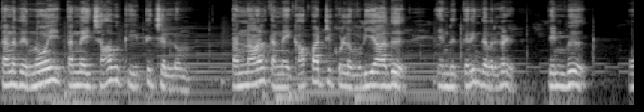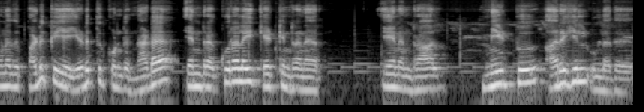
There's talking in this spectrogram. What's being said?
தனது நோய் தன்னை சாவுக்கு இட்டுச் செல்லும் தன்னால் தன்னை காப்பாற்றிக் கொள்ள முடியாது என்று தெரிந்தவர்கள் பின்பு உனது படுக்கையை எடுத்துக்கொண்டு நட என்ற குரலை கேட்கின்றனர். ஏனென்றால் மீட்பு அருகில் உள்ளது.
